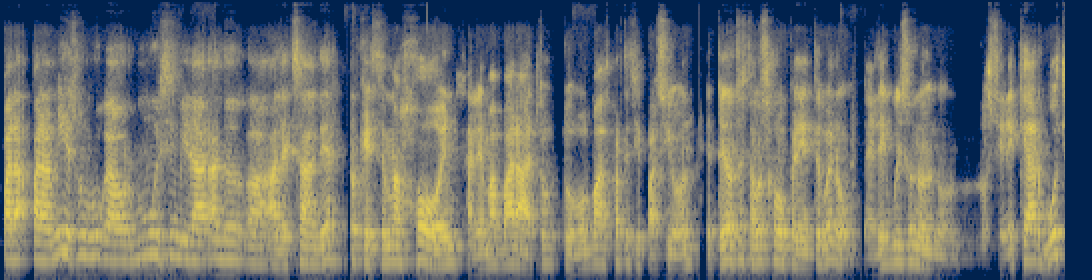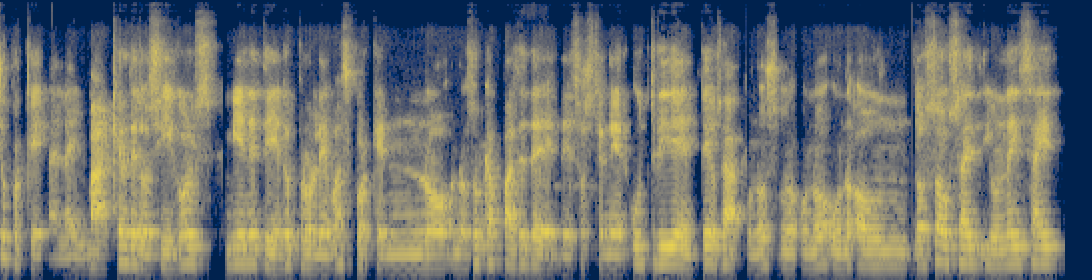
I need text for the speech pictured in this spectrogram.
Para, para mí es un jugador muy similar a, Alexander, porque este es más joven, sale más barato, tuvo más participación. Entonces nosotros estamos como pendientes, bueno, Eric Wilson no, no nos tiene que dar mucho porque el linebacker de los Eagles viene teniendo problemas porque no, no son capaces de, de sostener un tridente, o sea, unos, uno, uno, o un, dos outside y un inside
